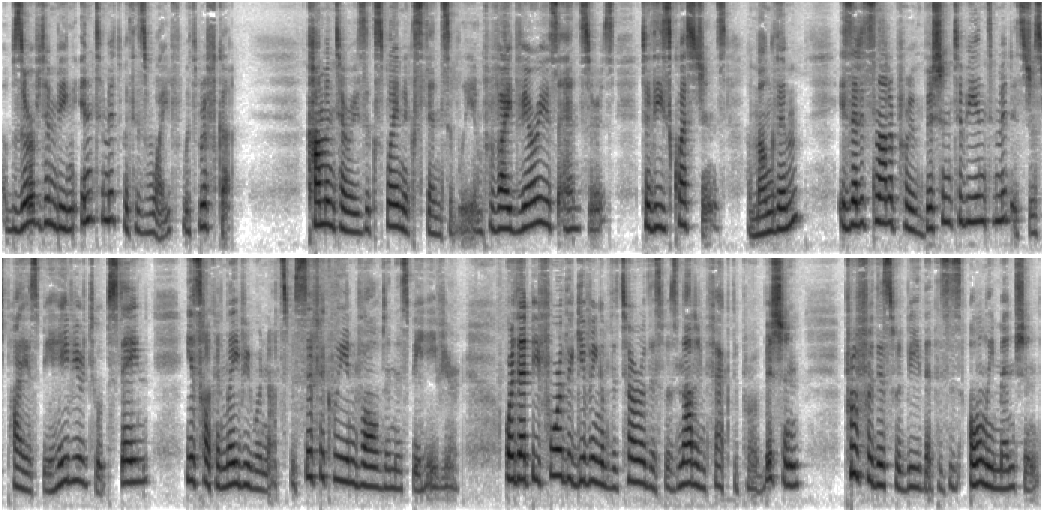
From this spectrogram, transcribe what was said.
observed him being intimate with his wife, with Rivka. Commentaries explain extensively and provide various answers to these questions, among them is that it's not a prohibition to be intimate, it's just pious behavior to abstain. Yitzchak and Levi were not specifically involved in this behavior, or that before the giving of the Torah this was not in fact a prohibition. Proof for this would be that this is only mentioned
